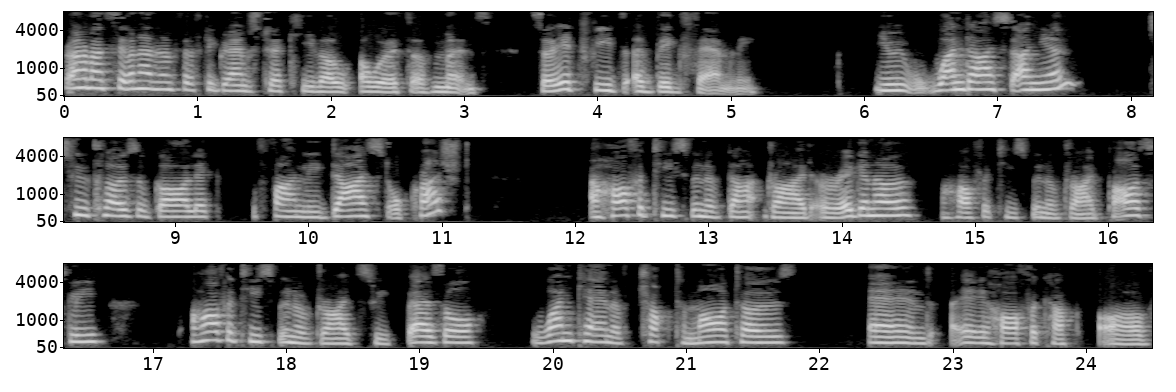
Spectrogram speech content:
around about 750 grams to a kilo worth of mince. So it feeds a big family. You one diced onion, two cloves of garlic, finely diced or crushed, a half a teaspoon of dried oregano, half a teaspoon of dried parsley, a half a teaspoon of dried sweet basil, one can of chopped tomatoes, and a half a cup of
